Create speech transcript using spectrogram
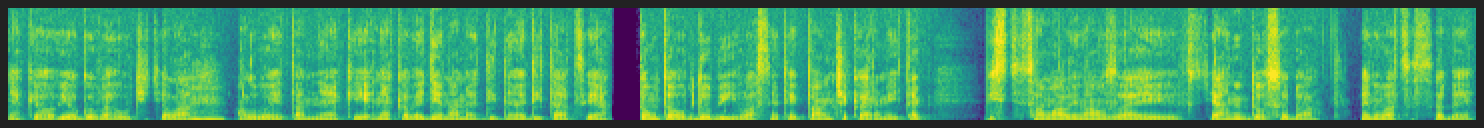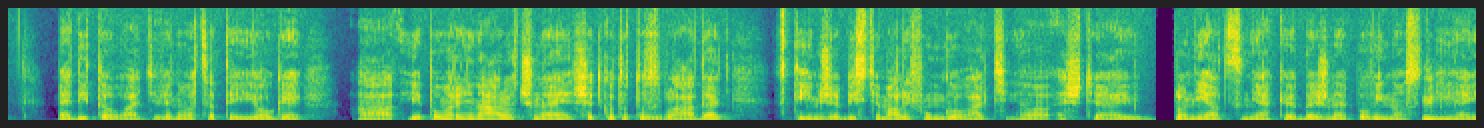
nejakého jogového učiteľa, Mhm. alebo je tam nejaký, nejaká vedená medi- meditácia. V tomto období vlastne tej pančakarmy, tak by ste sa mali naozaj vzťahnuť do seba, venovať sa sebe, meditovať, venovať sa tej joge a je pomerne náročné všetko toto zvládať s tým, že by ste mali fungovať e, ešte aj plniac nejaké bežné povinnosti, Mhm. mm-hmm. hej,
